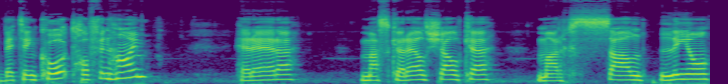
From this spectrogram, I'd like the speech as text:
Betancourt, Hoffenheim. Herrera, Mascarell Schalke, Marçal Lyon,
